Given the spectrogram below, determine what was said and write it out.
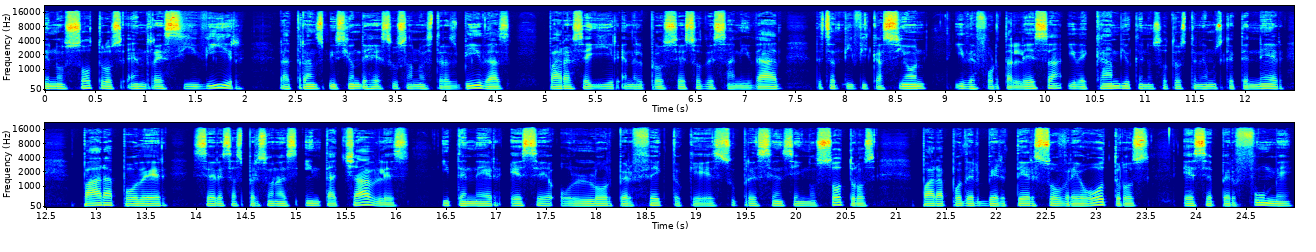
de nosotros en recibir la transmisión de Jesús a nuestras vidas para seguir en el proceso de sanidad, de santificación y de fortaleza y de cambio que nosotros tenemos que tener para poder ser esas personas intachables y tener ese olor perfecto que es su presencia en nosotros para poder verter sobre otros ese perfume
